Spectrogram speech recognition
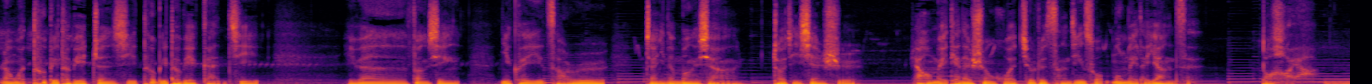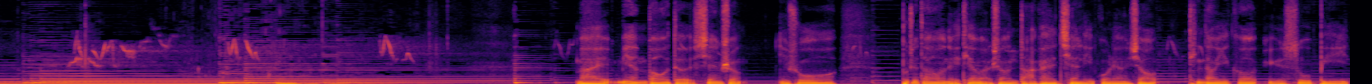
让我特别特别珍惜，特别特别感激，也愿方行，你可以早日将你的梦想照进现实，然后每天的生活就是曾经所梦寐的样子，多好呀！买面包的先生，你说，不知道哪天晚上打开《千里过良宵》，听到一个语速比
